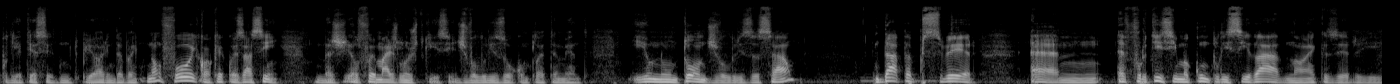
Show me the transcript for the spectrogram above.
podia ter sido muito pior, ainda bem que não foi, qualquer coisa assim. Mas ele foi mais longe do que isso e desvalorizou completamente. E num tom de desvalorização, dá para perceber um, a fortíssima cumplicidade, não é? Quer dizer, e,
